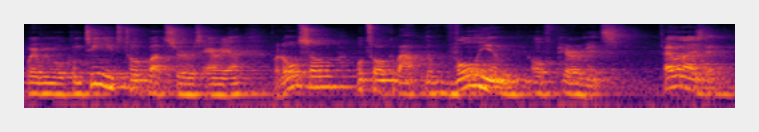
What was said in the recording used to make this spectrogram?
where we will continue to talk about surface area, but also we'll talk about the volume of pyramids. Have a nice day.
